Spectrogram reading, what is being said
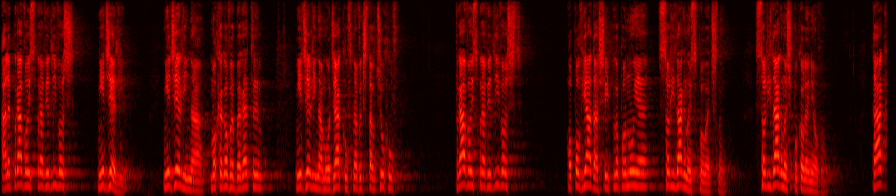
Ale Prawo i Sprawiedliwość nie dzieli. Nie dzieli na moherowe berety, nie dzieli na młodziaków, na wykształciuchów. Prawo i Sprawiedliwość opowiada się i proponuje solidarność społeczną, solidarność pokoleniową. Tak,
